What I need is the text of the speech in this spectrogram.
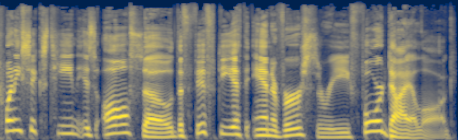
2016 is also the 50th anniversary for Dialogue,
